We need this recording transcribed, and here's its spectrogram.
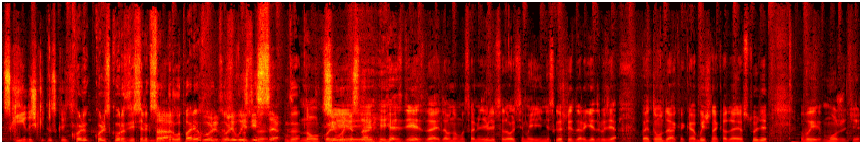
Скидочки, так сказать. Коль, коль скоро здесь Александр да. Лопарев. Коля, Коля вы здесь, да, сэр. Да. Ну, Коля, Сегодня я, с нами. Я здесь, да, и давно мы с вами не виделись с удовольствием и не слышали, дорогие друзья. Поэтому, да, как и обычно, когда я в студии, вы можете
